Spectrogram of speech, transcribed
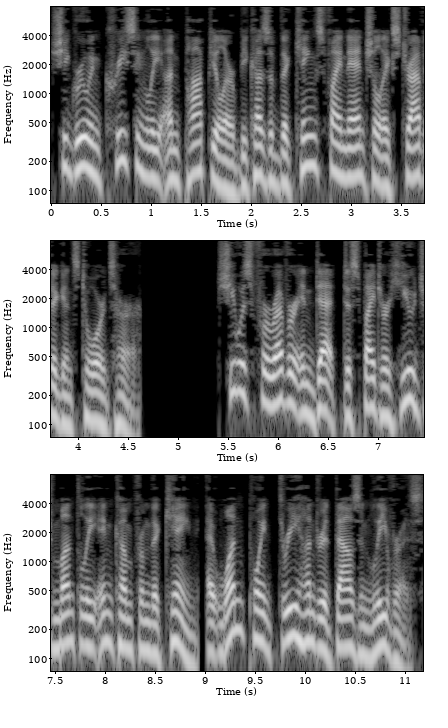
she grew increasingly unpopular because of the king's financial extravagance towards her. She was forever in debt despite her huge monthly income from the king, at 1.300,000 livres.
